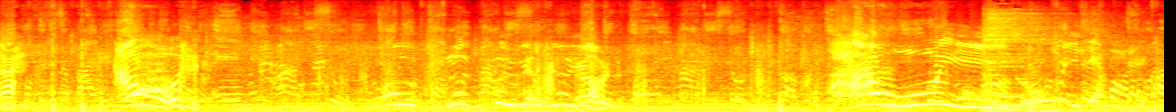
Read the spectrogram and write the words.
นะเอาโอ้ลูกมึงเร็วเร็วเร็วเอาเอาอุ้ยเสียบอดเลยว่ะ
